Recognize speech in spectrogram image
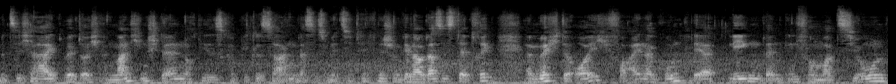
mit Sicherheit wird euch an manchen Stellen noch dieses Kapitel sagen, das ist mir zu technisch. Und genau das ist der Trick. Er möchte euch vor einer grundlegenden Information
